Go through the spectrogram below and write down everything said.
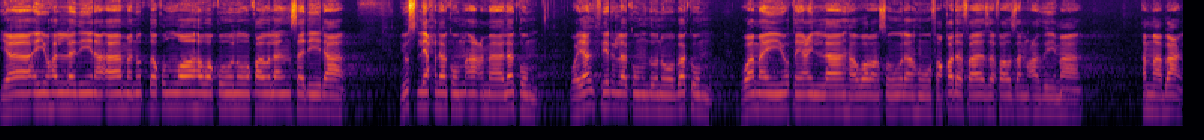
يا أيها الذين آمنوا اتقوا الله وقولوا قولا سديدا يصلح لكم أعمالكم ويغفر لكم ذنوبكم ومن يطع الله ورسوله فقد فاز فوزا عظيما أما بعد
